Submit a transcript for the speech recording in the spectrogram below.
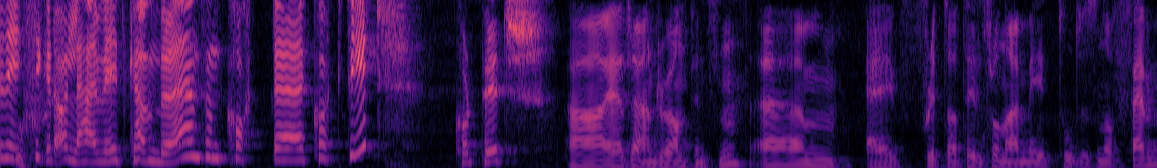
det er ikke sikkert alle her vet hvem du er. En sånn kort, uh, kort pitch. Kort pitch. Uh, Jeg heter Andrew Anfinsen. Um, Jeg flytta til Trondheim i 2005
